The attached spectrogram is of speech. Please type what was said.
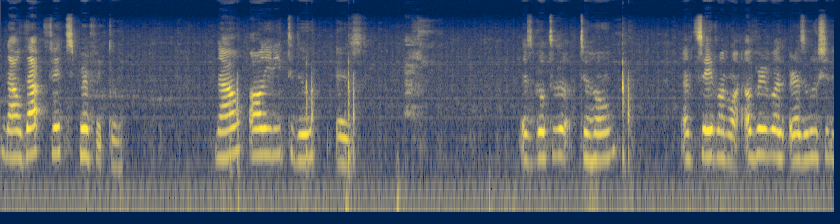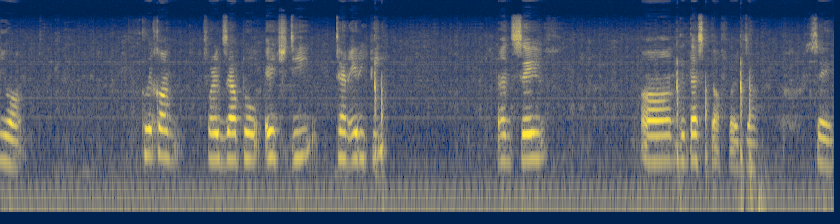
Now that fits perfectly. Now all you need to do is is go to the, to home and save on whatever resolution you want. Click on for example HD 1080p and save on the desktop for example. Save.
